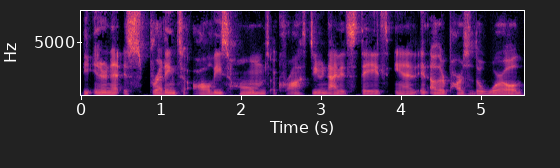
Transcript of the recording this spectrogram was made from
the internet is spreading to all these homes across the United States and in other parts of the world.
